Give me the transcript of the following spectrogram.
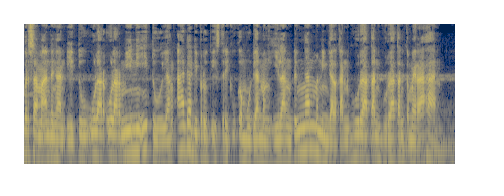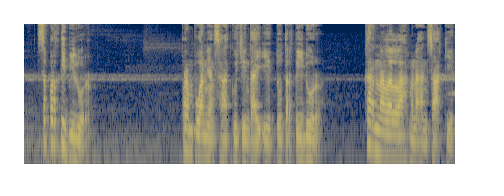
Bersamaan dengan itu ular-ular mini itu yang ada di perut istriku kemudian menghilang dengan meninggalkan guratan-guratan kemerahan Seperti bilur. Perempuan yang sangat kucintai itu tertidur Karena lelah menahan sakit.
